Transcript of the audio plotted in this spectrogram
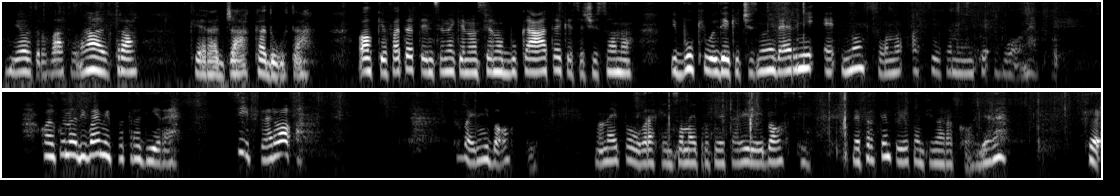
ne ho trovato un'altra che era già caduta. Occhio, fate attenzione che non siano bucate, che se ci sono i buchi vuol dire che ci sono i vermi e non sono assolutamente buone. Qualcuno di voi mi potrà dire, sì però tu vai nei boschi, non hai paura che insomma i proprietari dei boschi, nel frattempo io continuo a raccogliere che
